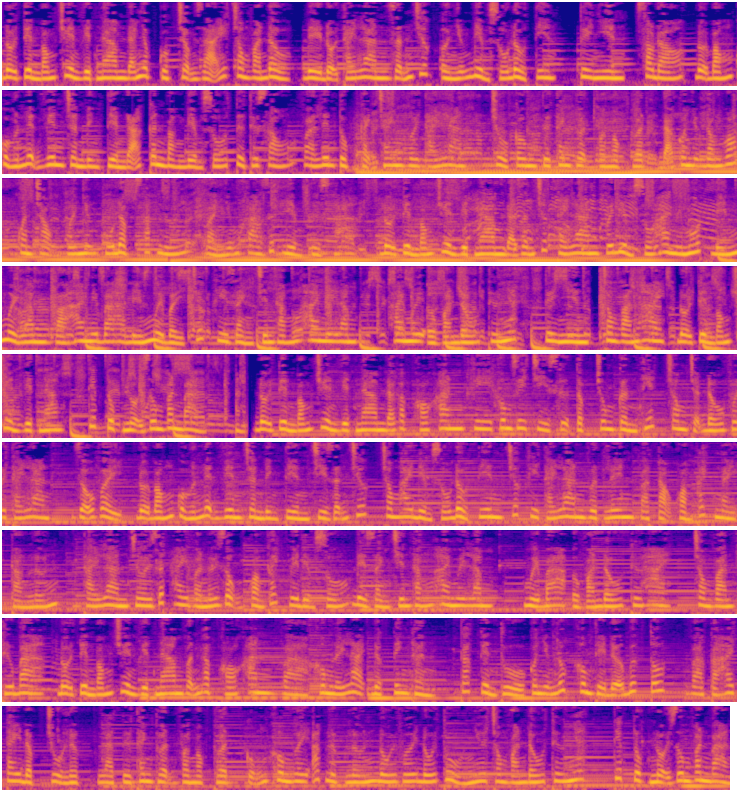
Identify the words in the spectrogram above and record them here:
đội tuyển bóng chuyền Việt Nam đã nhập cuộc chậm rãi trong ván đầu để đội Thái Lan dẫn trước ở những điểm số đầu tiên. Tuy nhiên, sau đó, đội bóng của huấn luyện viên Trần Đình Tiền đã cân bằng điểm số từ thứ 6 và liên tục cạnh tranh với Thái Lan. Chủ công từ Thanh Thuận và Ngọc Thuận đã có những đóng góp quan trọng với những cú đập sát lưới và những pha dứt điểm từ xa. Đội tuyển bóng chuyền Việt Nam đã dẫn trước Thái Lan với điểm số 21 đến 15 và 23 đến 17 trước khi giành chiến thắng 25 20 ở ván đấu thứ nhất. Tuy nhiên, trong ván 2, đội tuyển bóng chuyền Việt Nam tiếp tục nội dung văn bản. Vâng đội tuyển bóng chuyền Việt Nam đã gặp khó khăn khi không duy trì sự tập trung cần thiết trong trận đấu với Thái Lan. Dẫu vậy, đội bóng của huấn luyện viên Trần Đình Tiền chỉ dẫn trước trong hai điểm số đầu tiên trước khi Thái Lan vượt lên và tạo khoảng cách ngày càng lớn. Thái Lan chơi rất hay và nới rộng khoảng cách về điểm số để giành chiến thắng 25 13 ở ván đấu thứ hai. Trong ván thứ ba, đội tuyển bóng chuyền Việt Nam vẫn gặp khó khăn và không lấy lại được tinh thần. Các tuyển thủ có những lúc không thể đỡ bước tốt và cả hai tay đập chủ lực là từ Thanh Thuận và Ngọc Thuận cũng không gây áp lực lớn đối với đối thủ như trong ván đấu thứ nhất. Tiếp tục nội dung văn bản,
